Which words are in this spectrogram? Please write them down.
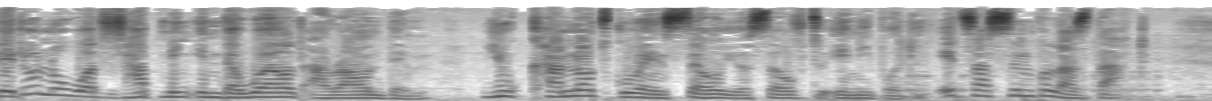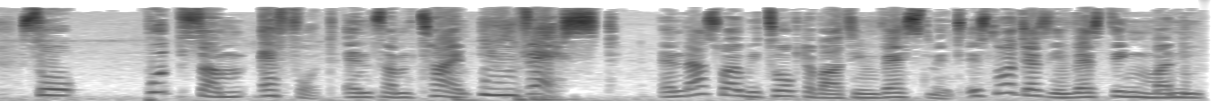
They don't know what is happening in the world around them. You cannot go and sell yourself to anybody. It's as simple as that. So put some effort and some time. Invest. And that's why we talked about investment. It's not just investing money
